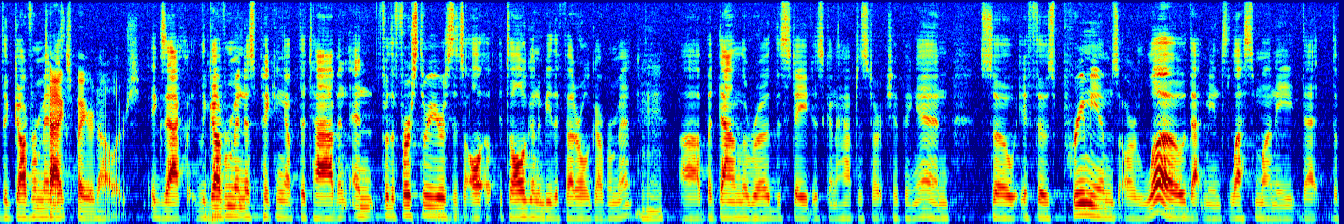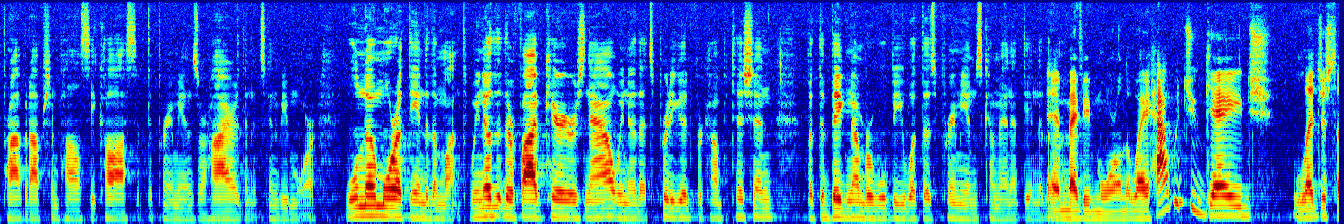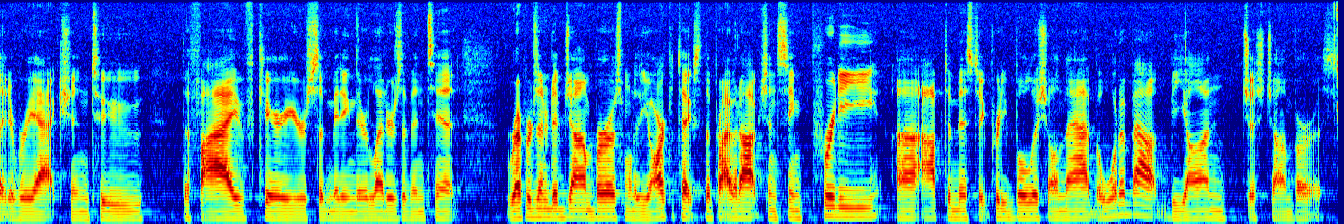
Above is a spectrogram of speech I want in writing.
The government taxpayer is, dollars. Exactly. The mm -hmm. government is picking up the tab, and, and for the first three years, it's all it's all going to be the federal government. Mm -hmm. uh, but down the road, the state is going to have to start chipping in. So if those premiums are low, that means less money that the private option policy costs. If the premiums are higher, then it's going to be more. We'll know more at the end of the month. We know that there are five carriers now. We know that's pretty good for competition, but the big number will be what those premiums come in at the end of the and month. And maybe more on the way. How would you gauge legislative reaction to the five carriers submitting their letters of intent. Representative John Burris, one of the architects of the private option, seemed pretty uh, optimistic, pretty bullish on that. But what about beyond just John Burris?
